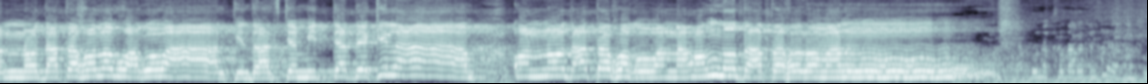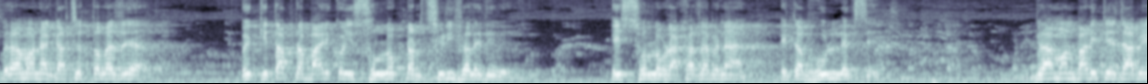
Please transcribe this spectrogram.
অন্নদাতা হলো ভগবান, কিন্তু আজকে মিথ্যা দেখিলাম, অন্নদাতা ভগবান না, অন্নদাতা হলো মানুষ। ব্রাহ্মণ এক গাছের তলায় যে ওই কিতাবটা বাইর করে ষোলোকটার ছিঁড়ি ফেলে দিবে। এই ষোলোক রাখা যাবে না, এটা ভুল লেখছে। ব্রাহ্মণ বাড়িতে যাবে,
